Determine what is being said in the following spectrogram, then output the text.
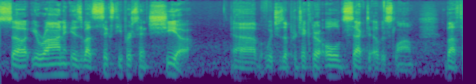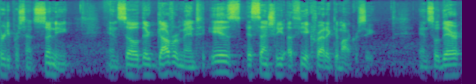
So Iran is about 60% Shia, uh, which is a particular old sect of Islam, about 30% Sunni. And so their government is essentially a theocratic democracy. And so their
